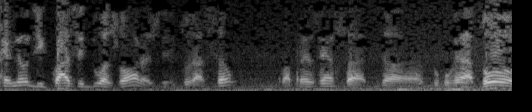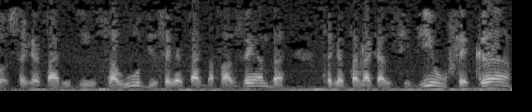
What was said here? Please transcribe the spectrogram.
reunião de quase duas horas de duração, com a presença da, do governador, secretário de saúde, secretário da fazenda, secretário da Casa Civil, o FECAM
